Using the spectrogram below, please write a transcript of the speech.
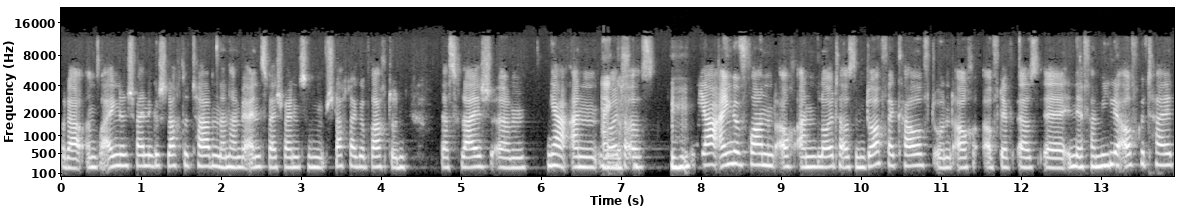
oder unsere eigenen Schweine geschlachtet haben. Dann haben wir ein, zwei Schweine zum Schlachter gebracht und das Fleisch ähm, ja an Leute aus mhm. ja eingefroren und auch an Leute aus dem Dorf verkauft und auch auf der aus, äh, in der Familie aufgeteilt.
